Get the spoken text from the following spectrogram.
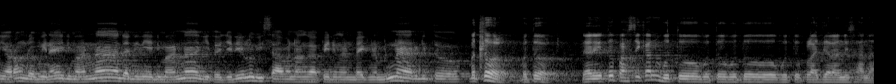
nih orang dominannya di mana dan ini di mana gitu. Jadi lu bisa menanggapi dengan baik dan benar gitu. betul betul. Dan itu pasti kan butuh butuh butuh butuh pelajaran di sana,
